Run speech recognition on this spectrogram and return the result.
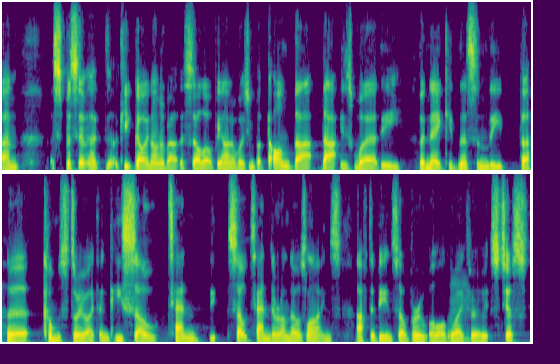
And specific, I keep going on about the solo piano version, but on that, that is where the the nakedness and the the hurt comes through. I think he's so ten, so tender on those lines after being so brutal all the way Mm-hmm. through. It's just,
